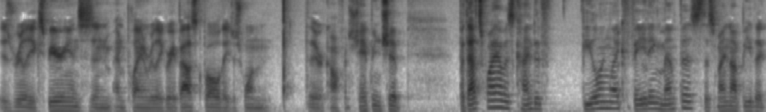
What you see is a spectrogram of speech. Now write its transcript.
is really experienced and, and playing really great basketball. They just won their conference championship. But that's why I was kind of feeling like fading Memphis. This might not be the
